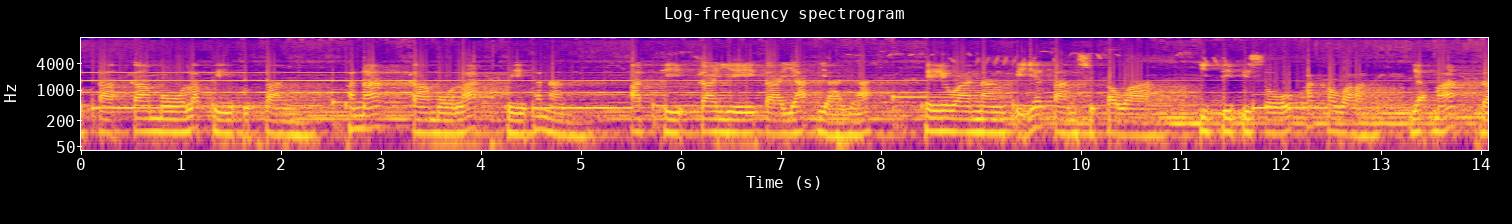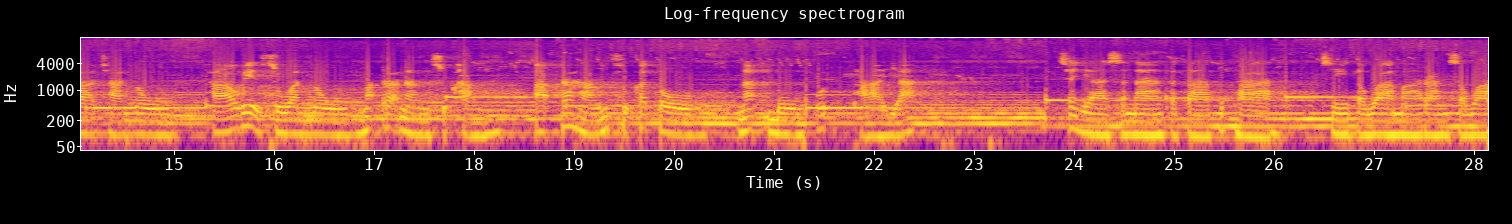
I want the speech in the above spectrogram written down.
ปุตตะกาโมละเพปุตตังธนะกาโมละเพทนัง อัตถิกายเยกายะยายะ เทวานังปิยตังสุตวา อิติปิโสภควายะมะราชาโน ท้าวเวสสุวรรณโนมะระนังสุขังอะระหังสุขโต นะโมพุทธายะ ชยาสนากตาพุทธา เชตวามารังสวา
